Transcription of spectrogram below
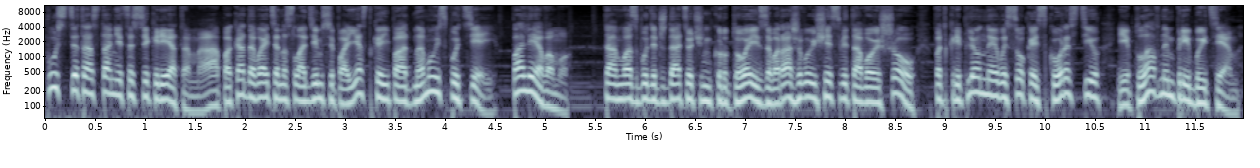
Пусть это останется секретом, а пока давайте насладимся поездкой по одному из путей, по левому. Там вас будет ждать очень крутое и завораживающее световое шоу, подкрепленное высокой скоростью и плавным прибытием.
